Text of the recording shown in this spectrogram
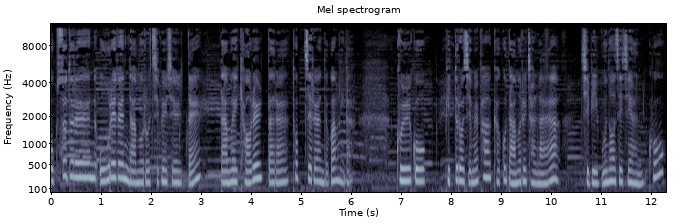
목수들은 오래된 나무로 집을 지을 때 나무의 결을 따라 톱질을 한다고 합니다. 굴곡, 비뚤어짐을 파악하고 나무를 잘라야 집이 무너지지 않고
